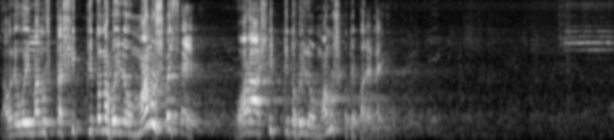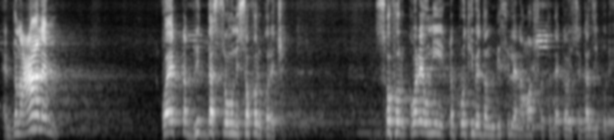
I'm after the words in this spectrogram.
তাহলে ওই মানুষটা শিক্ষিত না হইলেও মানুষ হইছে, ওরা শিক্ষিত হইলেও মানুষ হতে পারে নাই। একজন আলেম কয়েকটা বৃদ্ধাশ্রম উনি সফর করেছেন। সফর করে উনি একটা প্রতিবেদন দিছিলেন, আমার সাথে দেখা হয়েছে গাজীপুরে।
